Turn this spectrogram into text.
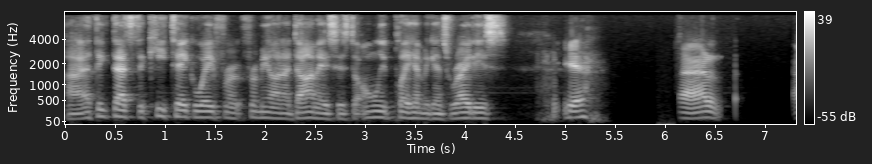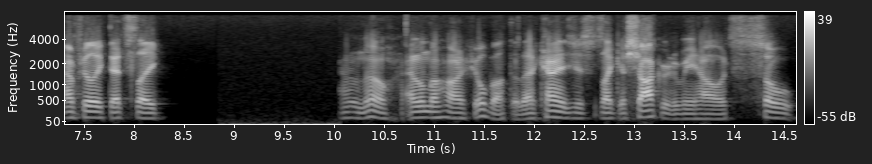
uh, I think that's the key takeaway for, for me on Adames is to only play him against righties. Yeah, I don't, I feel like that's like I don't know. I don't know how I feel about that. That kind of just is like a shocker to me how it's so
